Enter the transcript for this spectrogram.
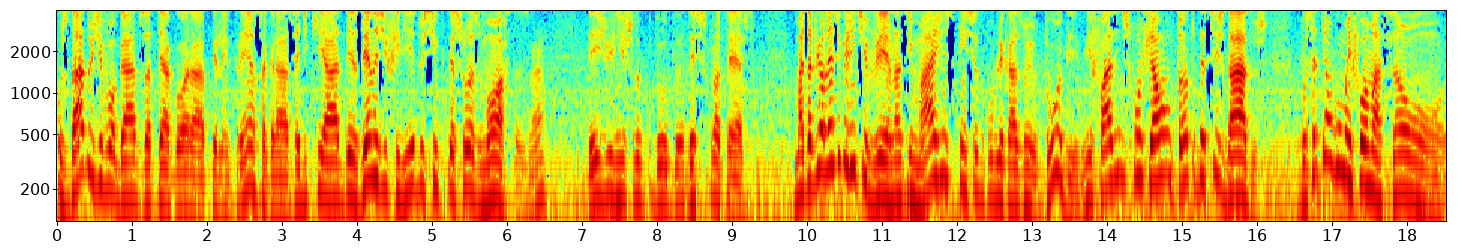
Os dados divulgados até agora pela imprensa, Graça, é de que há dezenas de feridos e cinco pessoas mortas, né? Desde o início do, do, desses protestos. Mas a violência que a gente vê nas imagens que têm sido publicadas no YouTube me fazem desconfiar um tanto desses dados. Você tem alguma informação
